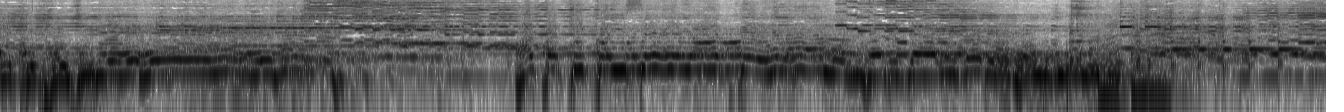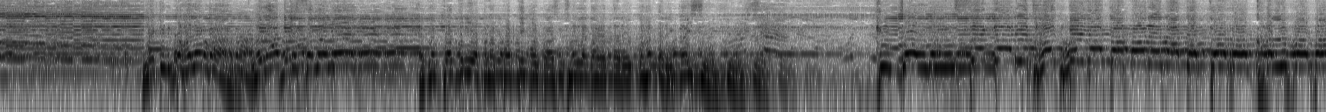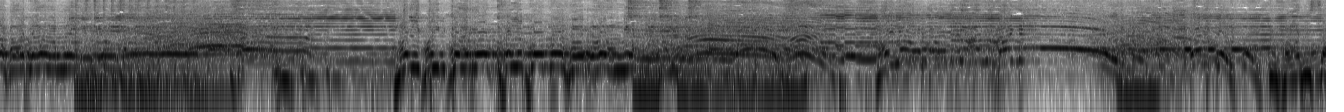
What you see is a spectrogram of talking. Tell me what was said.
अरे की भौजी रे हाथ कैसे अकेला मोहर जाई रे लेकिन कहले का, रात के समय में एगो पत्नी अपना पति के पास फ़ोन लगावता रहे कहता रहे कैसे? कि जल्दी से गाड़ी धक के जाता मोरे रात के रखल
